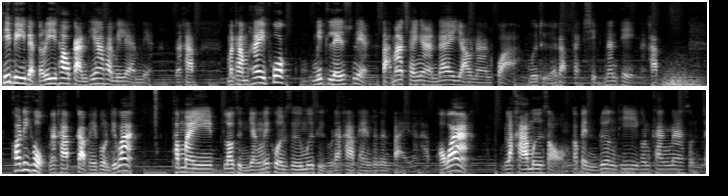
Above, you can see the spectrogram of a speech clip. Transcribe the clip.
ที่มีแบตเตอรี่เท่ากันที่ 5,000 มิลลิแอมเนี่ยนะครับมันทำให้พวก mid range เนี่ยสามารถใช้งานได้ยาวนานกว่ามือถือระดับแฟลกชิพนั่นเองนะครับ ข้อที่ 6 นะครับ กับเหตุผลที่ว่าทำไมเราถึงยังไม่ควรซื้อมือถือราคาแพงจนเกินไปนะครับ เพราะว่า ราคามือ 2 ก็เป็นเรื่องที่ค่อนข้างน่าสนใจ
